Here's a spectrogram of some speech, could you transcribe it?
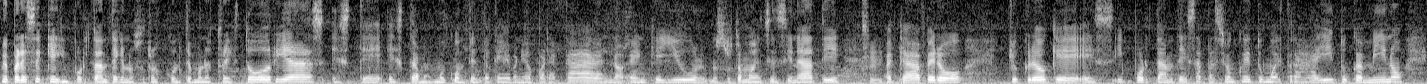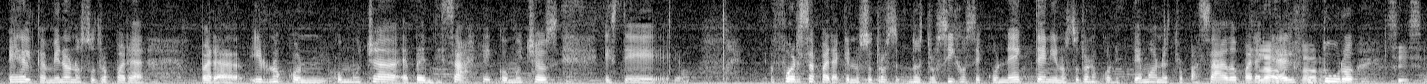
Me parece que es importante que nosotros contemos nuestras historias. Este, estamos muy contentos que haya venido para acá, en, en KU. Nosotros estamos en Cincinnati, Sí. acá, pero yo creo que es importante esa pasión que tú muestras ahí, tu camino es el camino de nosotros para, para irnos con, con mucho aprendizaje, con muchos este, fuerza para que nosotros, nuestros hijos se conecten y nosotros nos conectemos a nuestro pasado para Claro, crear el claro. futuro. Sí, sí,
